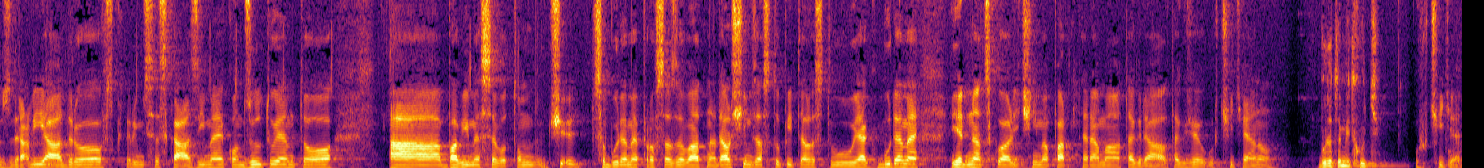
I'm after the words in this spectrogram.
zdravý jádro, s kterým se scházíme, konzultujeme to, a bavíme se o tom, co budeme prosazovat na dalším zastupitelstvu, jak budeme jednat s koaličníma partnerama a tak dál, takže určitě ano. Budete mít chuť. Určitě.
